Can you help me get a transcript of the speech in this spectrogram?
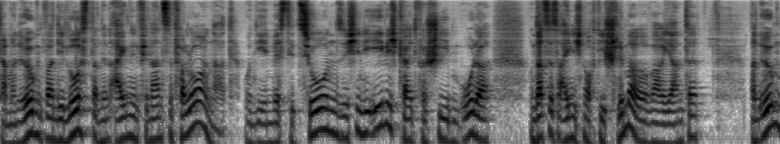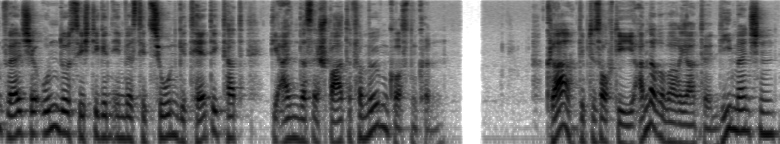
da man irgendwann die Lust an den eigenen Finanzen verloren hat und die Investitionen sich in die Ewigkeit verschieben oder, und das ist eigentlich noch die schlimmere Variante, man irgendwelche undurchsichtigen Investitionen getätigt hat, die einen das ersparte Vermögen kosten können. Klar gibt es auch die andere Variante, die Menschen,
